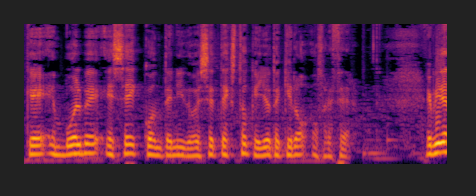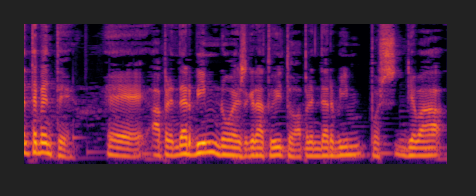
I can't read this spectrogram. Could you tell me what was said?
que envuelve ese contenido, ese texto que yo te quiero ofrecer. Evidentemente, eh, aprender BIM no es gratuito, aprender BIM pues lleva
